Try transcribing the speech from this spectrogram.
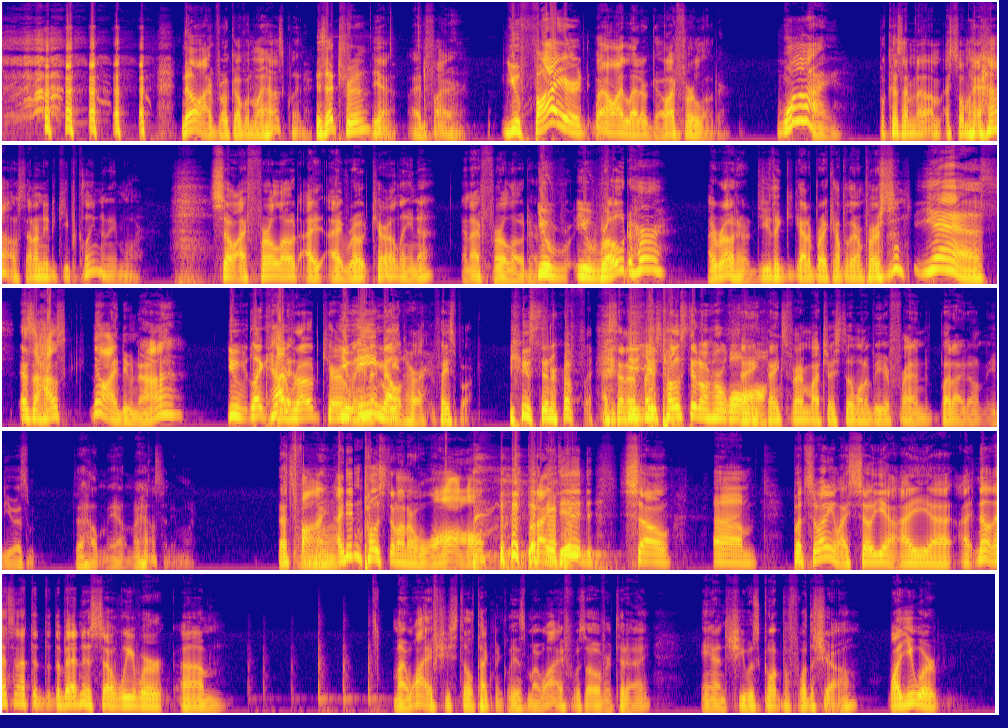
No, I broke up with my house cleaner. Is that true? Yeah, I had to fire her. You fired? Well, I let her go. I furloughed her Why? because I'm not. I'm, I sold my house. I don't need to keep it clean anymore. So I furloughed. I I wrote Carolina and I furloughed her. You you wrote her? I wrote her. Do you think you got to break up with her in person Yes. as a house? No, I do not. You like how I wrote Carolina. You emailed her. Facebook. You sent her. A, I sent her You, a you posted on her wall. saying, "Thanks very much. I still want to be your friend, but I don't need you as to help me out in my house anymore." That's fine. Uh-huh. I didn't post it on her wall, but I did. So, um, but so anyway, so yeah, I, uh, I no, that's not the, the bad news. So we were, um, my wife, she still technically is my wife, was over today, and she was going before the show while you were,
